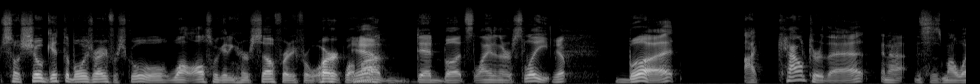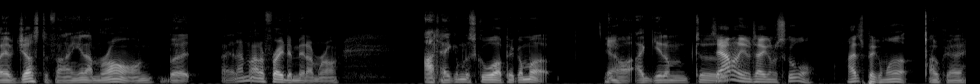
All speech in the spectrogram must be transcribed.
so she'll get the boys ready for school while also getting herself ready for work while Yeah. my dead butt's laying in there asleep. Yep. But I counter that, and I, this is my way of justifying it. I'm wrong, but and I'm not afraid to admit I'm wrong. I take them to school. I pick them up. Yeah. You know, I get them to. See, I don't even take them to school. I just pick them up. okay,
